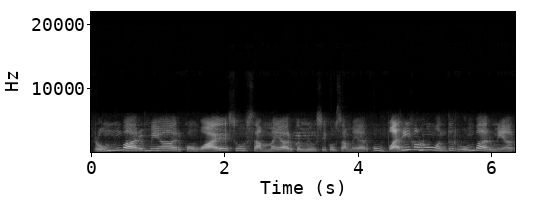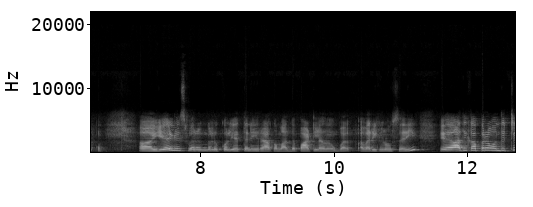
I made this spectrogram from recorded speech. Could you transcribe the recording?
ரொம்ப அருமையாக இருக்கும். வாய்ஸும் செம்மையாக இருக்கும். மியூசிக்கும் செம்மையாக இருக்கும். வரிகளும் வந்து ரொம்ப அருமையாக இருக்கும். ஏழு ஸ்வரங்களுக்குள் எத்தனை ராகம்? அந்த பாட்டில் வ- வரிகளும் சரி. அதுக்கப்புறம் வந்துட்டு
